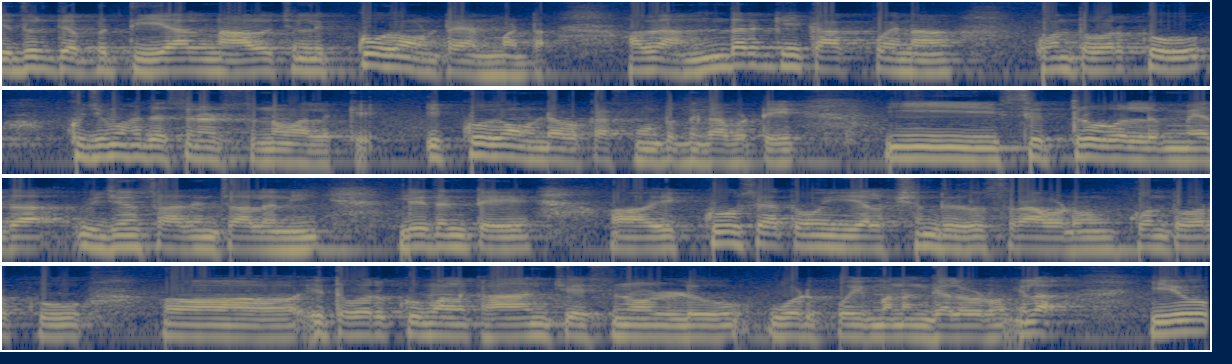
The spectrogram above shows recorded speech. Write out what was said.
ఎదురు దెబ్బ తీయాలన్న ఆలోచనలు ఎక్కువగా ఉంటాయన్నమాట. అవి అందరికీ కాకపోయినా కొంతవరకు కుజమహదశ నడుస్తున్న వాళ్ళకి. ఎక్కువగా ఉండే అవకాశం ఉంటుంది కాబట్టి ఈ శత్రువుల మీద విజయం సాధించాలని లేదంటే ఎక్కువ శాతం ఈ ఎలక్షన్ రిజల్ట్స్ రావడం కొంతవరకు ఇంతవరకు మనకు హాని చేసిన వాళ్ళు ఓడిపోయి మనం గెలవడం ఇలా ఏవో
